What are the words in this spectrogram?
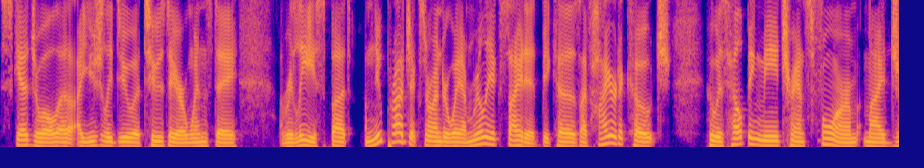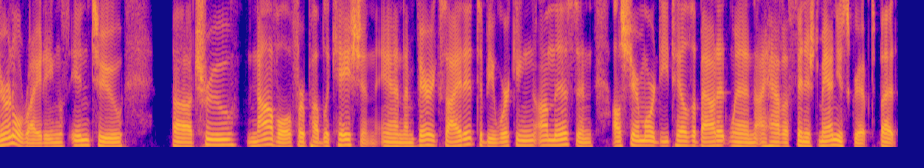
schedule. Uh, I usually do a Tuesday or Wednesday release, but new projects are underway. I'm really excited because I've hired a coach who is helping me transform my journal writings into a true novel for publication. And I'm very excited to be working on this, and I'll share more details about it when I have a finished manuscript. But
